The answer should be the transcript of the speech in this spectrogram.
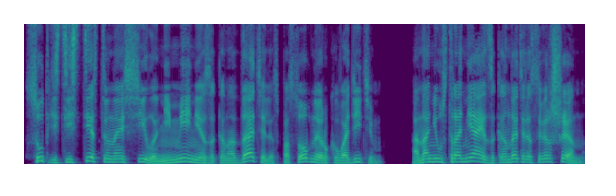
суд есть естественная сила, не менее законодателя, способная руководить им. Она не устраняет законодателя совершенно.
